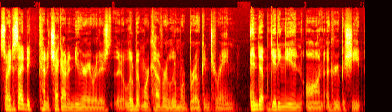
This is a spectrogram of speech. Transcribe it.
So I decided to kind of check out a new area where there's a little bit more cover, a little more broken terrain. End up getting in on a group of sheep,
